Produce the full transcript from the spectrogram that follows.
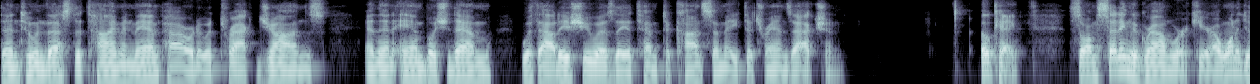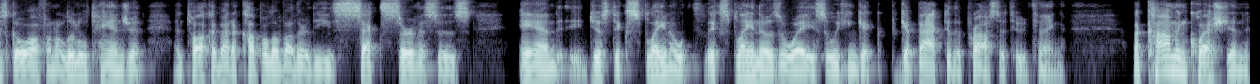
than to invest the time and manpower to attract Johns and then ambush them without issue as they attempt to consummate the transaction. Okay, so I'm setting the groundwork here. I want to just go off on a little tangent and talk about a couple of other these sex services and just explain explain those away so we can get get back to the prostitute thing. A common question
